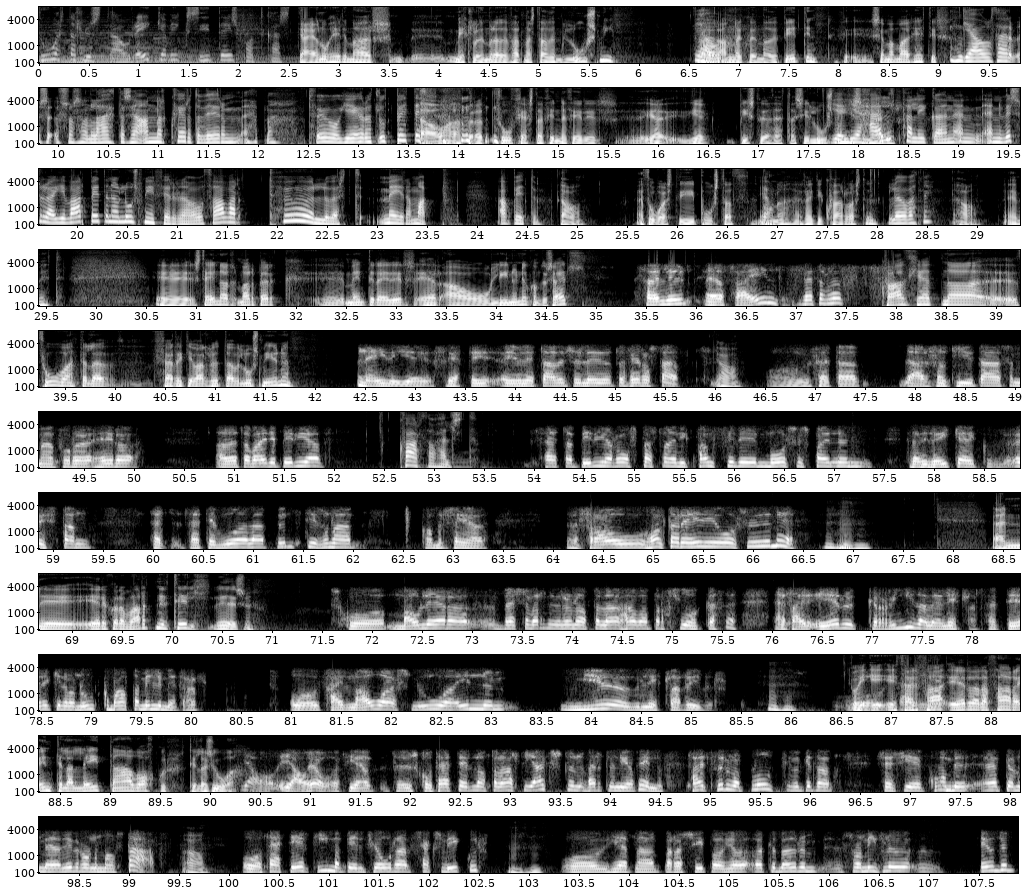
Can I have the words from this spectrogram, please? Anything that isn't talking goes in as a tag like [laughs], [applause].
Þú ert að hlusta á Reykjavík síðdeis podcast. Já, já, nú heyrir maður eh, miklu umræðu farna staðum lúsmi. Það Já. er annar hver maður bitinn sem að maður hittir. Já, það er s- svo sannlega hægt að segja annar hver þetta við erum hérna, tvö og ég er öll útbyttir. Já, [laughs] akkurat, þú fegst að finna fyrir, já, ég býst við að þetta sé lúsmi. Ég, ég sem held hefur- það líka en, en, en vissulega ég var bitin af lúsmíi fyrir það og það var töluvert meira magn af bitum. Já, en þú varst í bústað Já. núna, er það ekki hvar varstu? Löguvatni? Já, emitt. Eh, Steinar Marberg, eh, meindiræðir, er á línunni, kom þú sæl. Sælir, eða sæl, þetta var. Hvað hérna, eh, þú vantilega ferð ekki valhut af lúsmíinu? Nei, nei, ég frétti yfirleitt af þessu leiði þetta fyrir á stað. Já, Og þetta, það er svona tíu dagar sem maður fór að heyra að þetta væri byrjað. Hvar þá helst? Þetta byrjar oftast næri í kvalfyrir, Mósisbænum, þetta er Reykjavík, Austan. Þetta, þetta er voðalega bundi svona, komur að segja, frá Holtareyði og Suðu með. en eh, er eitthvað varnir til við þessu? Sko, máli er að bestu varnir eru náttúrulega að hafa bara slokað en þær eru gríðarlega litlar. Þetta er ekki nema 0,8 mm og þær ná að snúa inn um mjög litlar rýfur. Og e, e, það er, fa- er það að fara inn til að leita að okkur, til að sjúa? Já, já, já, því að sko, þetta er náttúrulega allt í ægstunumferðlunni á þeim. Þær þurfa blóð til að geta sem sé komið eftirnum eða lifrónum á stað Já, og þetta er tímabil fjórar, sex vikur Mhm. og hérna bara svipa hjá öllum öðrum svona mýflug tegundum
